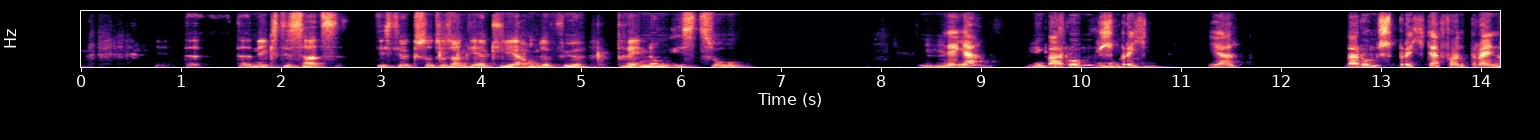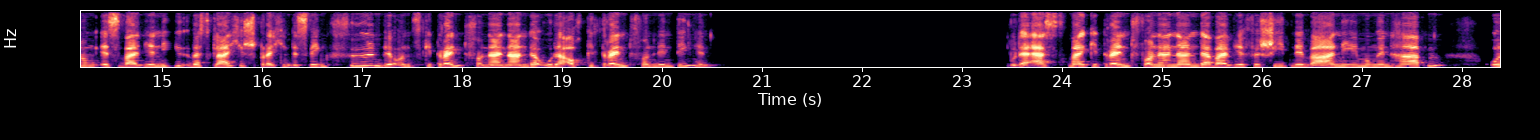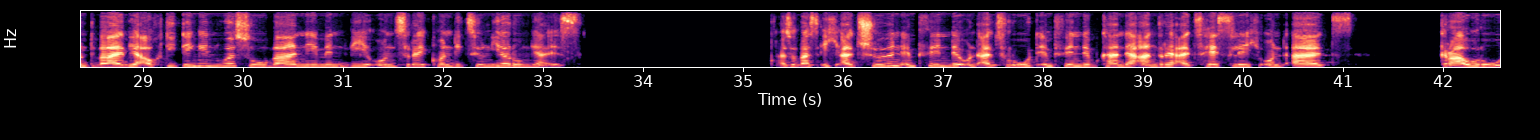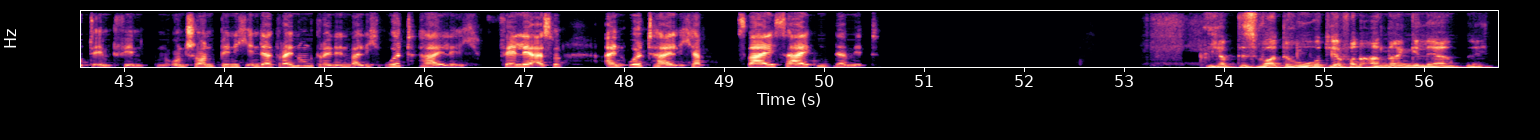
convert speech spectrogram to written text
Der, der, nächste Satz ist ja sozusagen die Erklärung dafür. Trennung ist so. Mhm. Naja, warum spricht, ja, warum spricht er von Trennung ist, weil wir nie über das Gleiche sprechen. Deswegen fühlen wir uns getrennt voneinander oder auch getrennt von den Dingen oder erstmal getrennt voneinander, weil wir verschiedene Wahrnehmungen haben und weil wir auch die Dinge nur so wahrnehmen, wie unsere Konditionierung ja ist. Also was ich als schön empfinde und als rot empfinde, kann der andere als hässlich und als graurot empfinden. Und schon bin ich in der Trennung drinnen, weil ich urteile. Ich fälle also ein Urteil. Ich habe zwei Seiten damit. ich habe das Wort rot ja von anderen gelernt, nicht?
